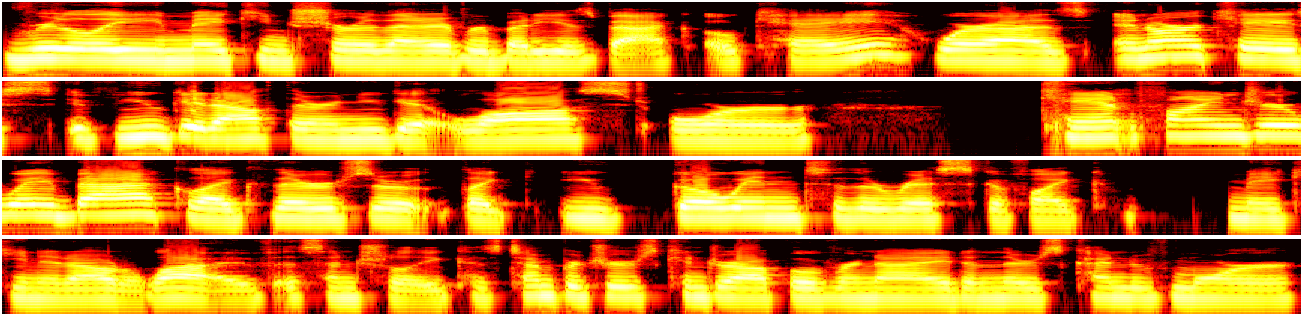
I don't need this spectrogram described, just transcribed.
really making sure that everybody is back okay. Whereas in our case, if you get out there and you get lost or can't find your way back, like there's a like you go into the risk of like making it out alive essentially because temperatures can drop overnight and there's kind of more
